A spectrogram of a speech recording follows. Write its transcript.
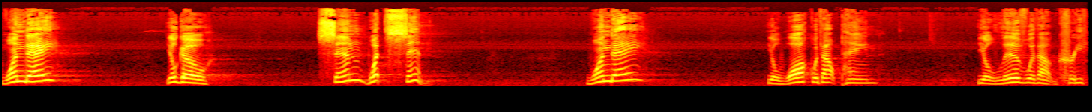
One day, you'll go, Sin? What sin? One day, you'll walk without pain. You'll live without grief.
